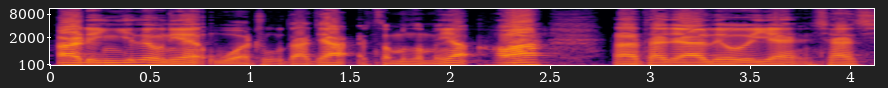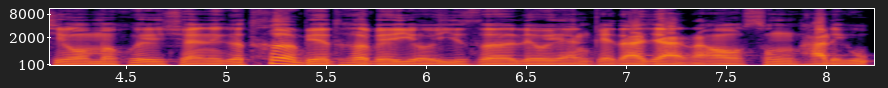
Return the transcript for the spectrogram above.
二零一六年，我祝大家怎么怎么样，好吧？啊大家留个言，下期我们会选一个特别特别有意思的留言给大家，然后送他礼物。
